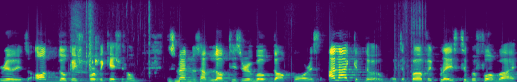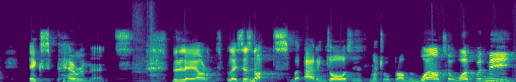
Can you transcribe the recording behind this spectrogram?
Really, it's an odd location for a vacation home. This man must have loved his remote dark forest. I like it though. It's a perfect place to perform my experiments. The layout of this place is nuts, but adding doors isn't much of a problem. Well, so work with me.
